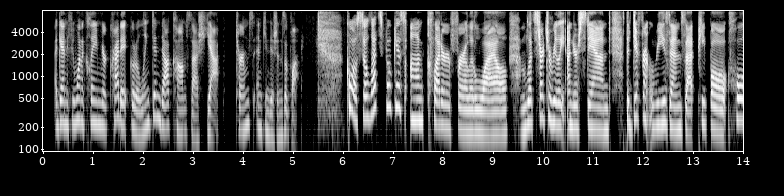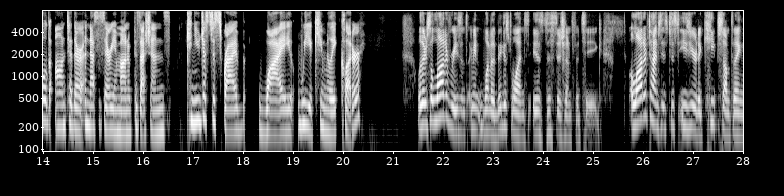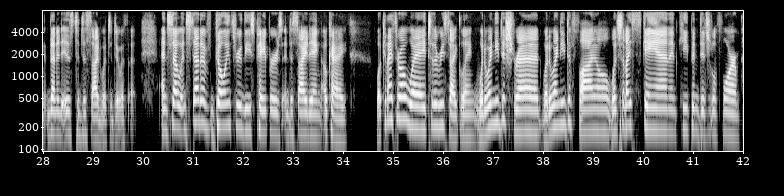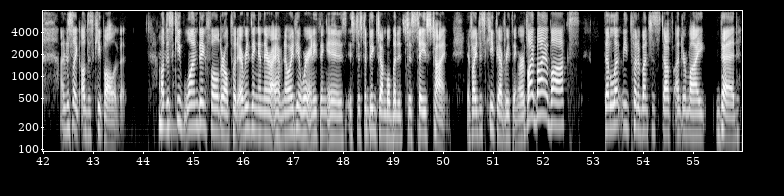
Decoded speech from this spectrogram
Again, if you want to claim your credit, go to linkedin.com slash yap. Terms and conditions apply. Cool. So let's focus on clutter for a little while. Let's start to really understand the different reasons that people hold on to their unnecessary amount of possessions. Can you just describe why we accumulate clutter? Well, there's a lot of reasons. I mean, one of the biggest ones is decision fatigue a lot of times it's just easier to keep something than it is to decide what to do with it. And so instead of going through these papers and deciding, okay, what can I throw away to the recycling? What do I need to shred? What do I need to file? What should I scan and keep in digital form? I'm just like, I'll just keep all of it. I'll just mm-hmm. keep one big folder. I'll put everything in there. I have no idea where anything is. It's just a big jumble, but it just saves time if I just keep everything. Or if I buy a box, that'll let me put a bunch of stuff under my bed.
